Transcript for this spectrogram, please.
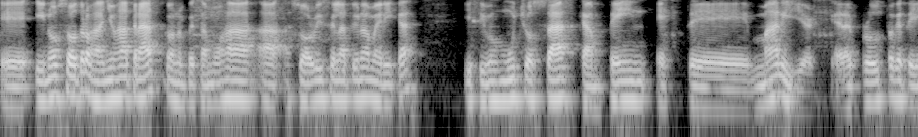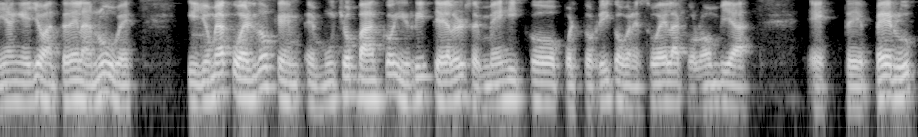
Eh, y nosotros, años atrás, cuando empezamos a, a, en Latinoamérica, hicimos mucho SaaS Campaign este, Manager, que era el producto que tenían ellos antes de la nube. Y yo me acuerdo que en, muchos bancos y retailers en México, Puerto Rico, Venezuela, Colombia, este, Perú,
